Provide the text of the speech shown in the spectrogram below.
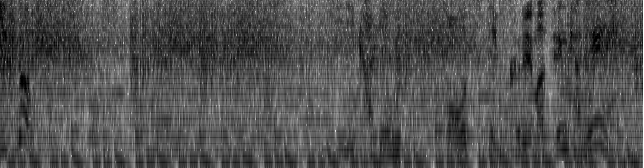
行くぞ。いい加減落ちてくれませんかね？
